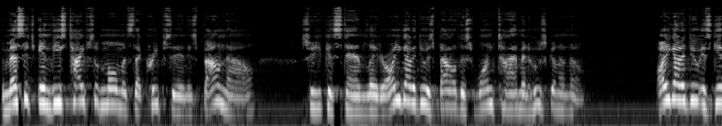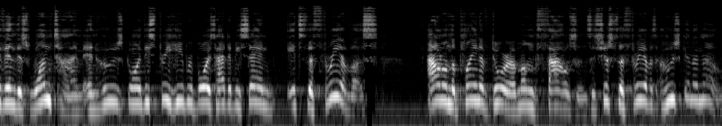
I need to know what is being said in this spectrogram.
The message in these types of moments that creeps in is bow now so you can stand later. All you got to do is bow this one time, and who's going to know? All you got to do is give in this one time, and who's going? These three Hebrew boys had to be saying, It's the three of us out on the plain of Dura among thousands. It's just the three of us. Who's going to know?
